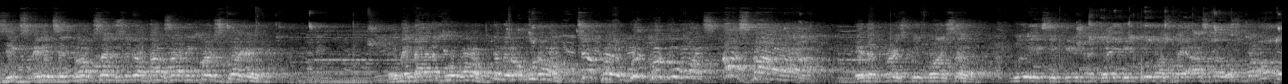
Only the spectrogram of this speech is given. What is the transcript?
Six minutes and 12 seconds to go para sa ating first quarter. Imitahan ang buko, numero uno, jumper, good for two points, Asta! In the first two points, uh, good execution, collecting two points by Asta was brought to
